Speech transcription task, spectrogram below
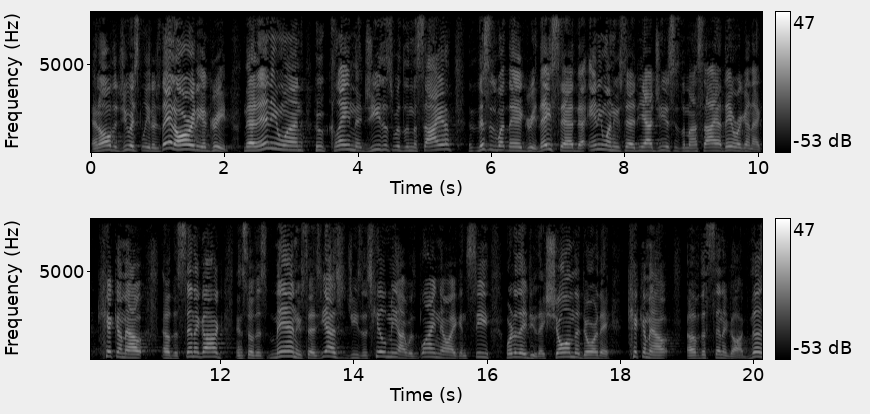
and all the Jewish leaders, they had already agreed that anyone who claimed that Jesus was the Messiah, this is what they agreed. They said that anyone who said, Yeah, Jesus is the Messiah, they were going to kick him out of the synagogue. And so this man who says, Yes, Jesus healed me, I was blind, now I can see, what do they do? They show him the door, they kick him out of the synagogue. The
